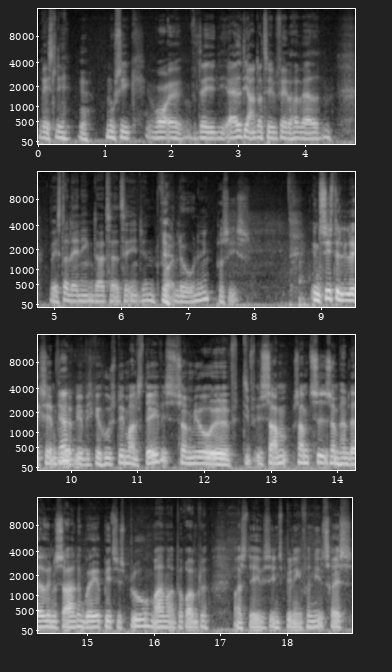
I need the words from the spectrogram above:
vestlig ja. musik, hvor øh, det i alle de andre tilfælde har været vesterlændingen, der er taget til Indien for ja, at låne. Ikke? præcis. En sidste lille eksempel, ja. vi skal huske, det er Miles Davis, som jo øh, de, samme, samtidig som han lavede en Silent Way of Bitches Blue, meget, meget berømte Miles Davis indspilling fra 69,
